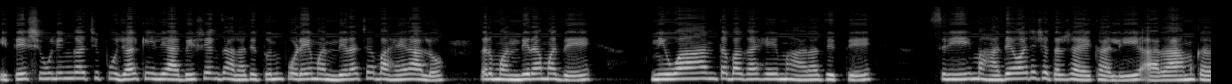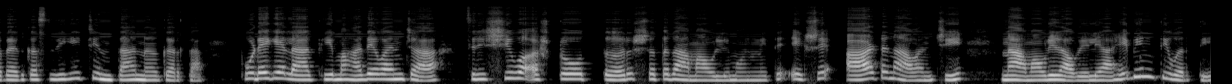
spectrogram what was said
इथे शिवलिंगाची पूजा केली, अभिषेक झाला. तिथून पुढे मंदिराच्या बाहेर आलो, तर मंदिरामध्ये निवांत बघा हे महाराज इथे श्री महादेवाच्या छत्रछायेखाली आराम करतायत, कसलीही चिंता न करता. पुढे गेलात की महादेवांच्या श्री शिव अष्टोत्तर शतनामावली म्हणून इथे 108 नावांची नामावली लावलेली आहे भिंतीवरती.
